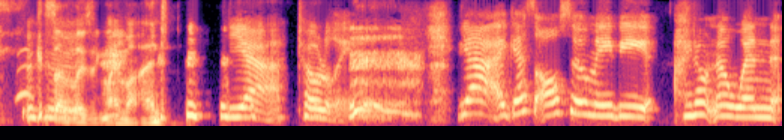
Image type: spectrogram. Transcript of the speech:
because I'm Mhm. losing my mind. yeah, totally. Yeah, I guess also maybe I don't know when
